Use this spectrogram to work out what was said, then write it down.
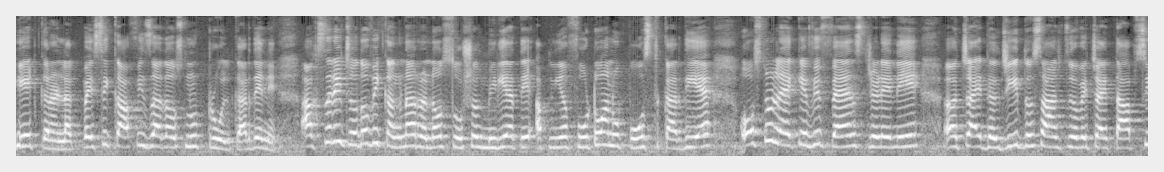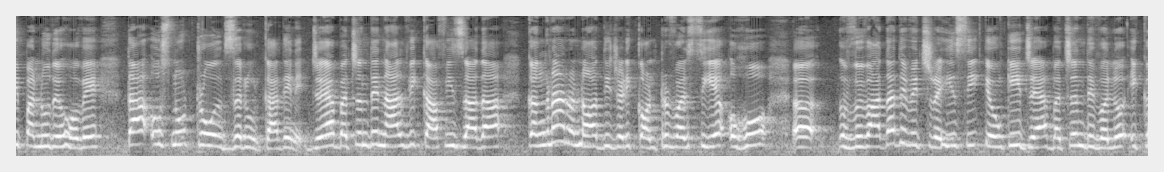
ਹੇਟ ਕਰਨ ਲੱਗ ਪਏ ਸੀ, ਕਾਫੀ ਜ਼ਿਆਦਾ ਉਸ ਨੂੰ ਟ੍ਰੋਲ ਕਰਦੇ ਨੇ। ਅਕਸਰ ਹੀ ਜਦੋਂ ਵੀ ਕੰਗਣਾ ਰਣੌਤ ਸੋਸ਼ਲ ਮੀਡੀਆ ਤੇ ਆਪਣੀਆਂ ਫੋਟੋਆਂ ਨੂੰ ਪੋਸਟ ਕਰਦੀ ਹੈ ਉਸ ਨੂੰ ਲੈ ਕੇ ਵੀ ਫੈਨਸ ਜਿਹੜੇ ਨੇ ਚਾਹੇ ਦਲਜੀਤ ਦੋਸਾਂਝ ਦੇ ਹੋਵੇ, ਚਾਹੇ ਤਾਪਸੀ ਪੰਨੂ ਦੇ ਹੋਵੇ, ਤਾਂ ਉਸ ਨੂੰ ਟ੍ਰੋਲ ਜ਼ਰੂਰ ਕਰਦੇ ਨੇ। ਜया ਬਚਨ ਦੇ ਨਾਲ ਵੀ ਕਾਫੀ ਜ਼ਿਆਦਾ ਕੰਗਣਾ ਰਣੌਤ ਦੀ ਜਿਹੜੀ ਕੰਟਰੋਵਰਸੀ ਹੈ, ਉਹ ਵਿਵਾਦਾਂ ਦੇ ਵਿੱਚ ਰਹੀ ਸੀ, ਕਿਉਂਕਿ ਜया ਬਚਨ ਦੇ ਵੱਲੋਂ ਇੱਕ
